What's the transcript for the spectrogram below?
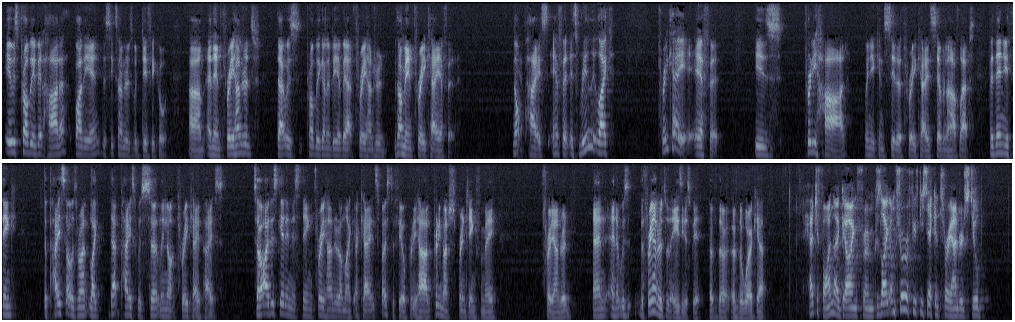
it was probably a bit harder by the end. The six hundreds were difficult, um, and then three hundreds. That was probably going to be about three hundred. I mean, three k effort, not pace. Effort. It's really like three k effort is pretty hard when you consider three k seven and a half laps. But then you think the pace I was running, like that pace was certainly not 3K pace. So I just get in this thing, 300. I'm like, okay, it's supposed to feel pretty hard, pretty much sprinting for me, 300. And and it was the 300s were the easiest bit of the of the workout. How'd you find though going from because like I'm sure a 50 second 300 still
